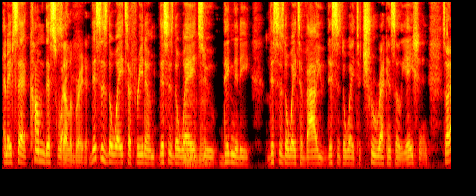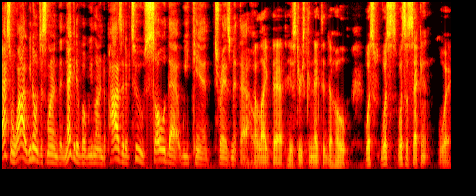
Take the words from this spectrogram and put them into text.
And they've said, come this way. Celebrate it. This is the way to freedom. This is the way mm-hmm. to dignity. This is the way to value. This is the way to true reconciliation. So that's why we don't just learn the negative, but we learn the positive too, so that we can transmit that hope. I like that. History's connected to hope. What's, what's, what's the second way?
